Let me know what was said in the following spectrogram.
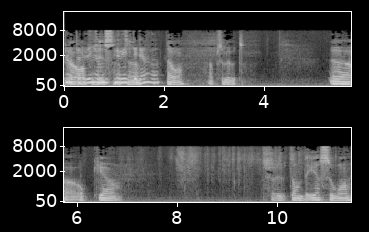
pratade ja, vi precis, om hur viktig att, den var. Ja, absolut. Uh, och uh, förutom det så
